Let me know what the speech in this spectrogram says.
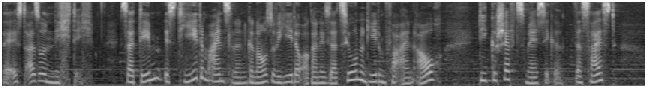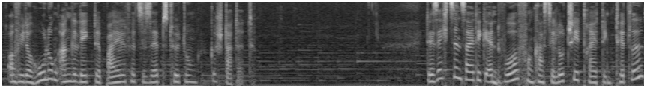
Er ist also nichtig. Seitdem ist jedem Einzelnen, genauso wie jeder Organisation und jedem Verein auch, die geschäftsmäßige, das heißt auf Wiederholung angelegte Beihilfe zur Selbsttötung gestattet. Der 16-seitige Entwurf von Castellucci trägt den Titel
